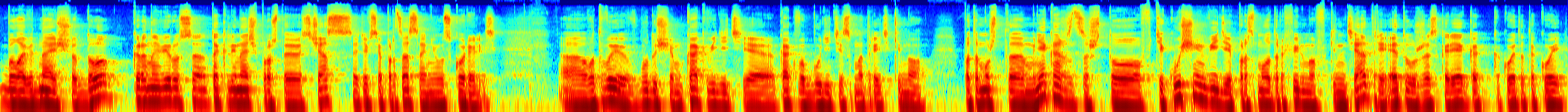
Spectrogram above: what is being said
была видна еще до коронавируса, так или иначе, просто сейчас эти все процессы, они ускорились. А вот вы в будущем как видите, как вы будете смотреть кино? Потому что мне кажется, что в текущем виде просмотр фильмов в кинотеатре это уже скорее как какой-то такой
